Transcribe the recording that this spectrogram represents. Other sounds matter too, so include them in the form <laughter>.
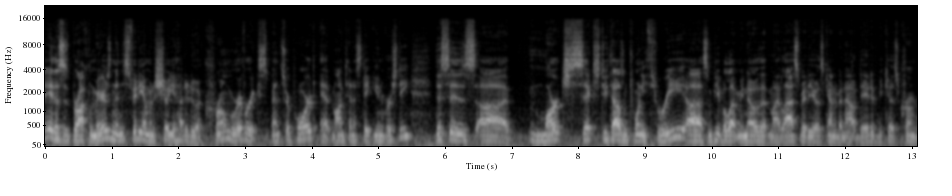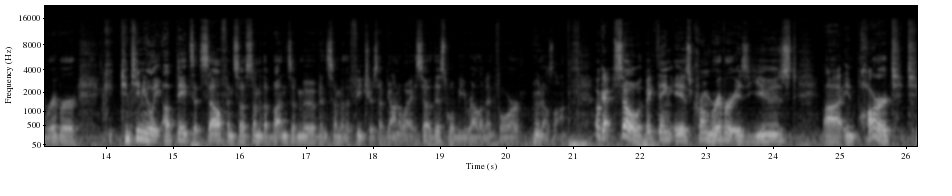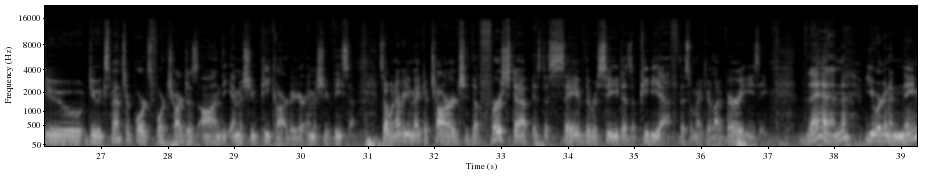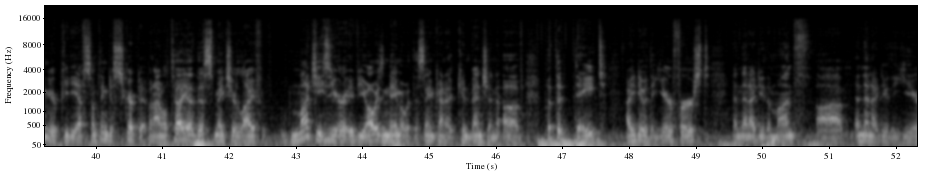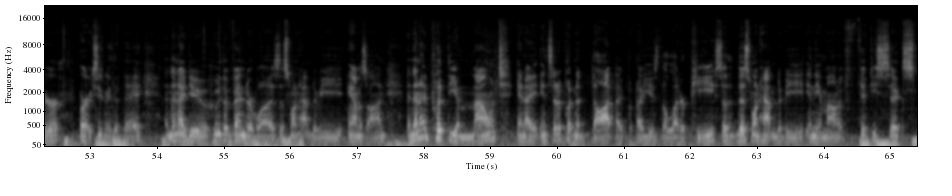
Hey, this is Brock LaMeres, and in this video I'm going to show you how to do a Chrome River expense report at Montana State University. This is uh, March 6, 2023. Uh, some people let me know that my last video has kind of been outdated because Chrome River continually updates itself, and so some of the buttons have moved and some of the features have gone away. So this will be relevant for who knows long. Okay, so the big thing is Chrome River is used uh, in part to do expense reports for charges on the MSU P card or your MSU Visa. So whenever you make a charge, the first step is to save the receipt as a PDF. This will make your life very easy. Then you are going to name your PDF something descriptive. And I will tell you, this makes your life much easier if you always name it with the same kind of convention of put the date, I do it the year first, and then I do the month, uh, and then I do the year, or excuse me, the day, and then I do who the vendor was. This one happened to be Amazon, and then I put the amount, and I instead of putting a dot, I, I use the letter P. So this one happened to be in the amount of 56,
